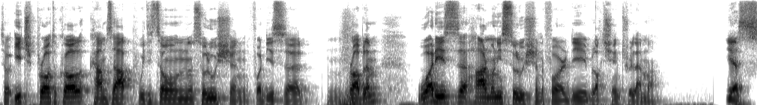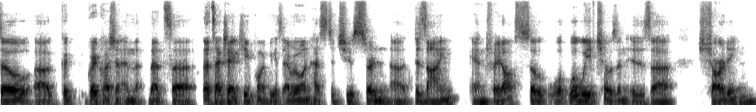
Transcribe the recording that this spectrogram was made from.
So each protocol comes up with its own solution for this uh, mm, problem. What is Harmony's solution for the blockchain trilemma? Yes, so uh, good, great question, and that's uh, that's actually a key point because everyone has to choose certain uh, design and trade-offs. So what, what, we've chosen is uh, sharding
